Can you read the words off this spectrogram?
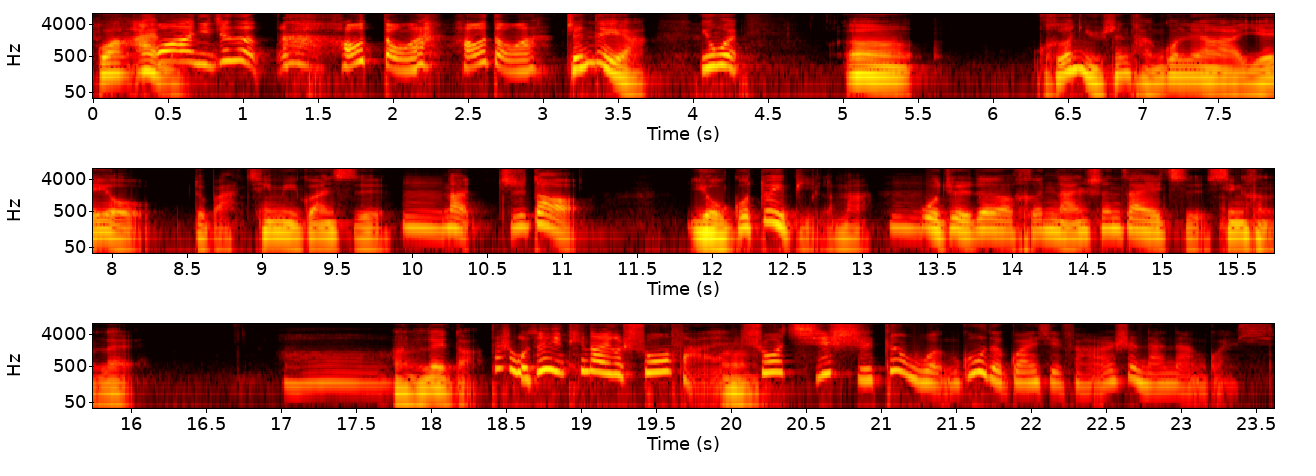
关爱嘛，哇，你真的啊，好懂啊，好懂啊。真的呀。因为，嗯、和女生谈过恋爱也有对吧？亲密关系，嗯，那知道有过对比了嘛？嗯我觉得和男生在一起心很累，哦，很累的。但是我最近听到一个说法，哎，嗯说其实更稳固的关系反而是男男关系，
